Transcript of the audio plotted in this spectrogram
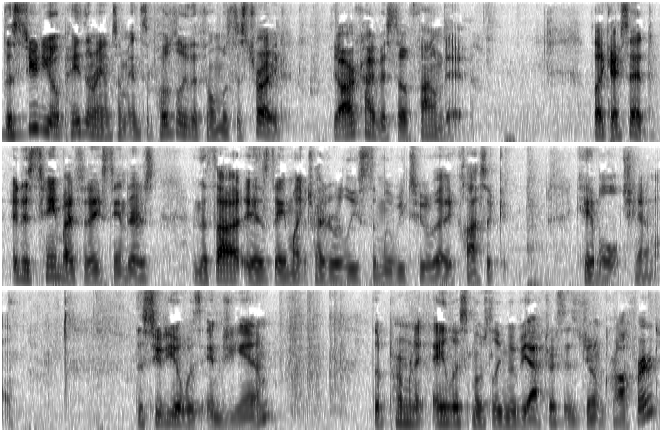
The studio paid the ransom and supposedly the film was destroyed. The archivist, though, found it. Like I said, it is tame by today's standards, and the thought is they might try to release the movie to a classic cable channel. The studio was MGM. The permanent A list mostly movie actress is Joan Crawford.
